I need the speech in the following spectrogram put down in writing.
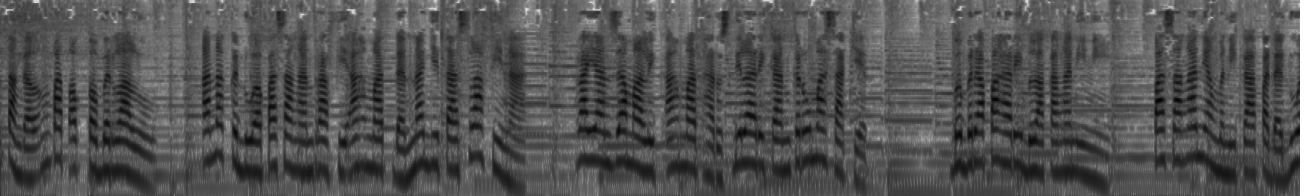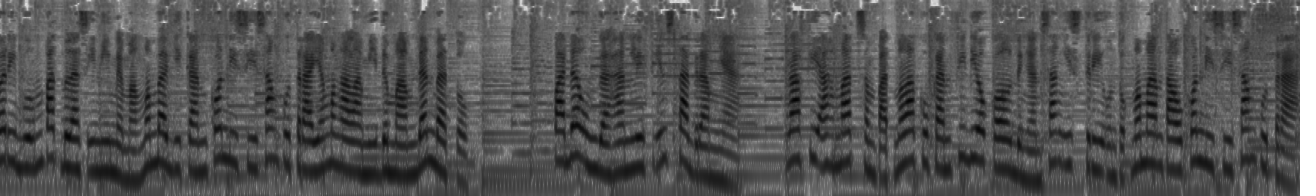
tanggal 4 Oktober lalu. Anak kedua pasangan Raffi Ahmad dan Nagita Slavina, Rayanza Malik Ahmad harus dilarikan ke rumah sakit. Beberapa hari belakangan ini, pasangan yang menikah pada 2014 ini memang membagikan kondisi sang putra yang mengalami demam dan batuk. Pada unggahan live Instagramnya, Raffi Ahmad sempat melakukan video call dengan sang istri untuk memantau kondisi sang putra.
